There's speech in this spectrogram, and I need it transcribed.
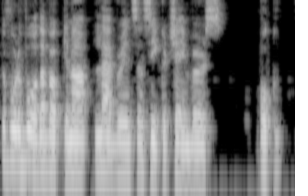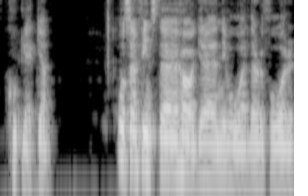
Då får du båda böckerna, Labyrinths and Secret Chambers och kortleken. Och sen finns det högre nivåer där du får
